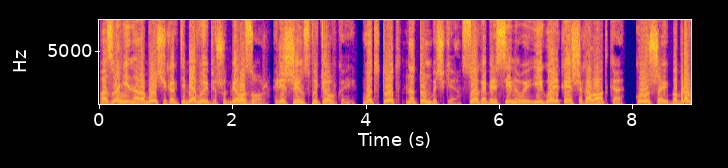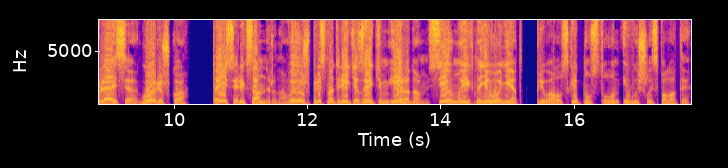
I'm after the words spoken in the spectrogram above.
Позвони на рабочий, как тебя выпишут, Белозор. Решим с путевкой. Вот тут, на тумбочке, сок апельсиновый и горькая шоколадка. Кушай, поправляйся, горюшко. Таисия Александровна, вы уж присмотрите за этим Иродом. Сил моих на него нет. Привалов скрипнул стулом и вышел из палаты.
